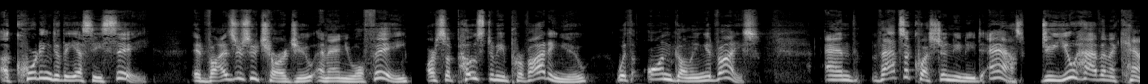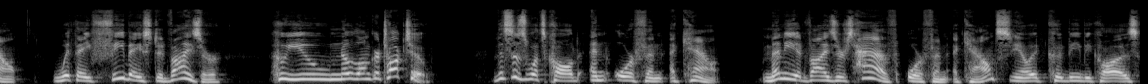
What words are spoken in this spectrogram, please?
according to the SEC, advisors who charge you an annual fee are supposed to be providing you with ongoing advice. And that's a question you need to ask. Do you have an account with a fee based advisor who you no longer talk to? This is what's called an orphan account. Many advisors have orphan accounts. You know, it could be because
